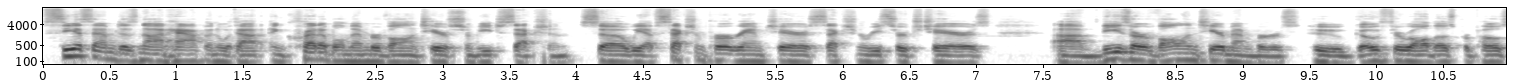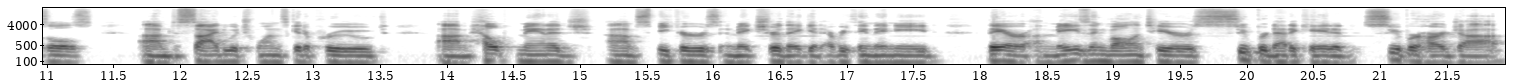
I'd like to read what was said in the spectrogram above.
CSM does not happen without incredible member volunteers from each section. So we have section program chairs, section research chairs. Um, these are volunteer members who go through all those proposals, um, decide which ones get approved, um, help manage um, speakers and make sure they get everything they need. They are amazing volunteers, super dedicated, super hard job.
